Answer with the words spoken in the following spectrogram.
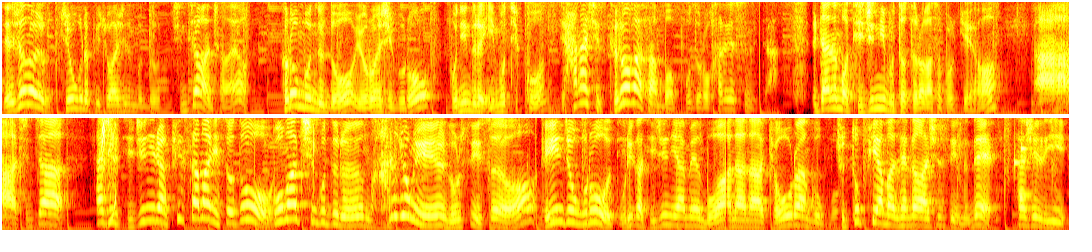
내셔널 지오그래피 좋아하시는 분도 진짜 많잖아요. 그런 분들도 이런 식으로 본인들의 이모티콘 하나씩 들어가서 한번 보도록 하겠습니다. 일단은 뭐 디즈니부터 들어가서 볼게요. 아 진짜 사실 디즈니랑 픽사만 있어도 꼬마 친구들은 하루 종일 놀 수 있어요. 개인적으로 우리가 디즈니 하면 모아나나 겨울왕국, 뭐 주토피아만 생각하실 수 있는데 사실 이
